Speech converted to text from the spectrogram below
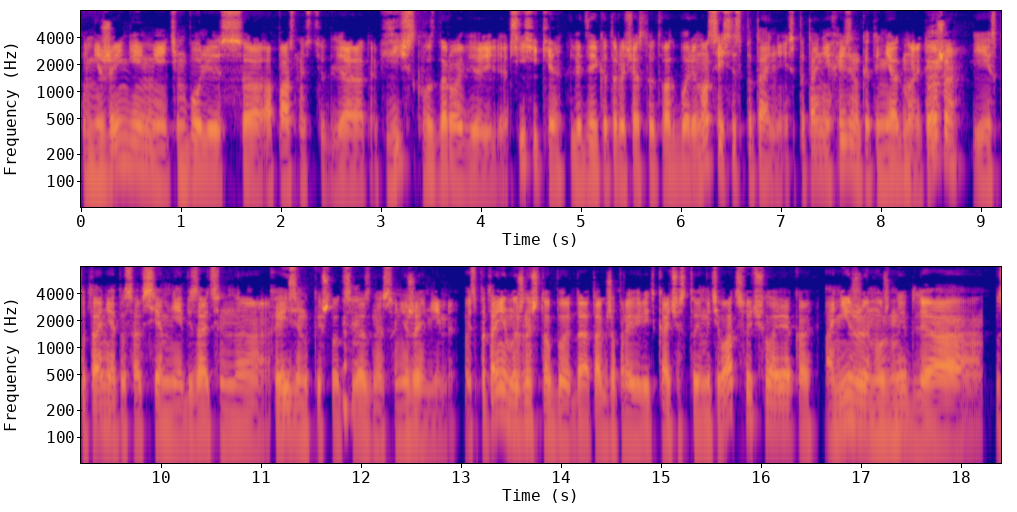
унижениями, тем более с опасностью для там, физического здоровья или психики людей, которые участвуют в отборе. У нас есть испытания. Испытание, hazing — это не одно и то же, и испытание — это совсем не обязательно hazing и что-то связанное с унижениями. Испытания нужны, чтобы, да, также проверить качество и мотивацию человека. Они же нужны для, ну,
